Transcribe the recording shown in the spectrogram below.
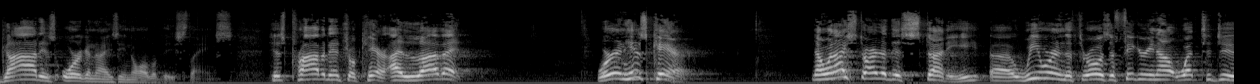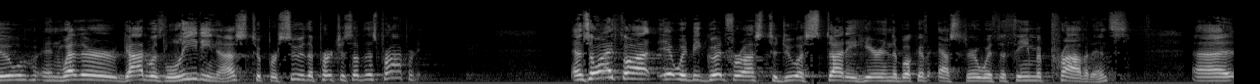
God is organizing all of these things. His providential care. I love it. We're in His care. Now, when I started this study, uh, we were in the throes of figuring out what to do and whether God was leading us to pursue the purchase of this property. And so I thought it would be good for us to do a study here in the book of Esther with the theme of providence. Uh,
